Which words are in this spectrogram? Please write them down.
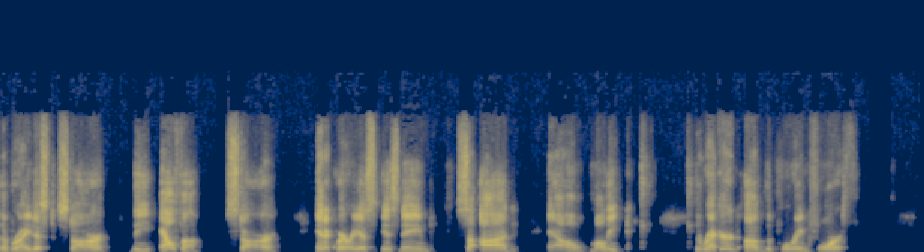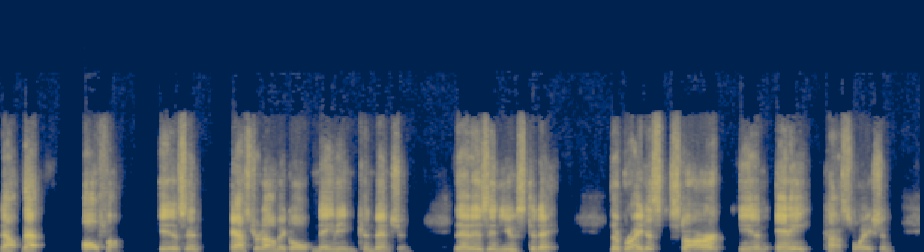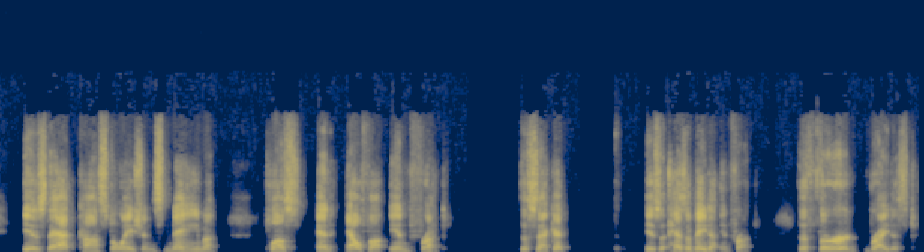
The brightest star, the Alpha star in Aquarius, is named Sa'ad al Malik, the record of the pouring forth. Now, that Alpha is an astronomical naming convention that is in use today. The brightest star in any constellation is that constellation's name plus an alpha in front. The second is has a beta in front. The third brightest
